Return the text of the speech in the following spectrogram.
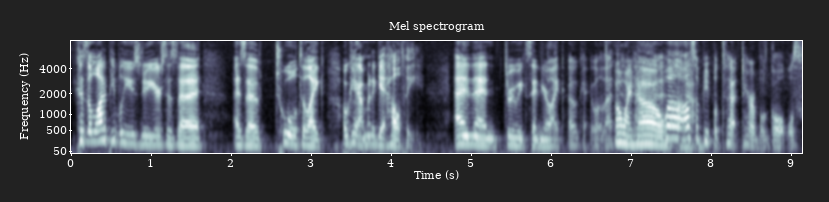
because a lot of people use New Year's as a as a tool to like, okay, I'm gonna get healthy, and then three weeks in, you're like, okay, well that. Oh, didn't I know. happen. Well, also people set terrible goals.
